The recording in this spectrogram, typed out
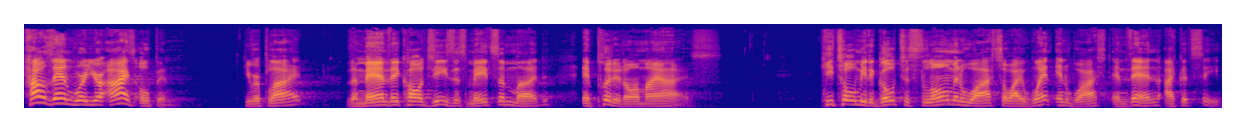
How then were your eyes open? He replied, The man they called Jesus made some mud and put it on my eyes. He told me to go to Siloam and wash, so I went and washed, and then I could see.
